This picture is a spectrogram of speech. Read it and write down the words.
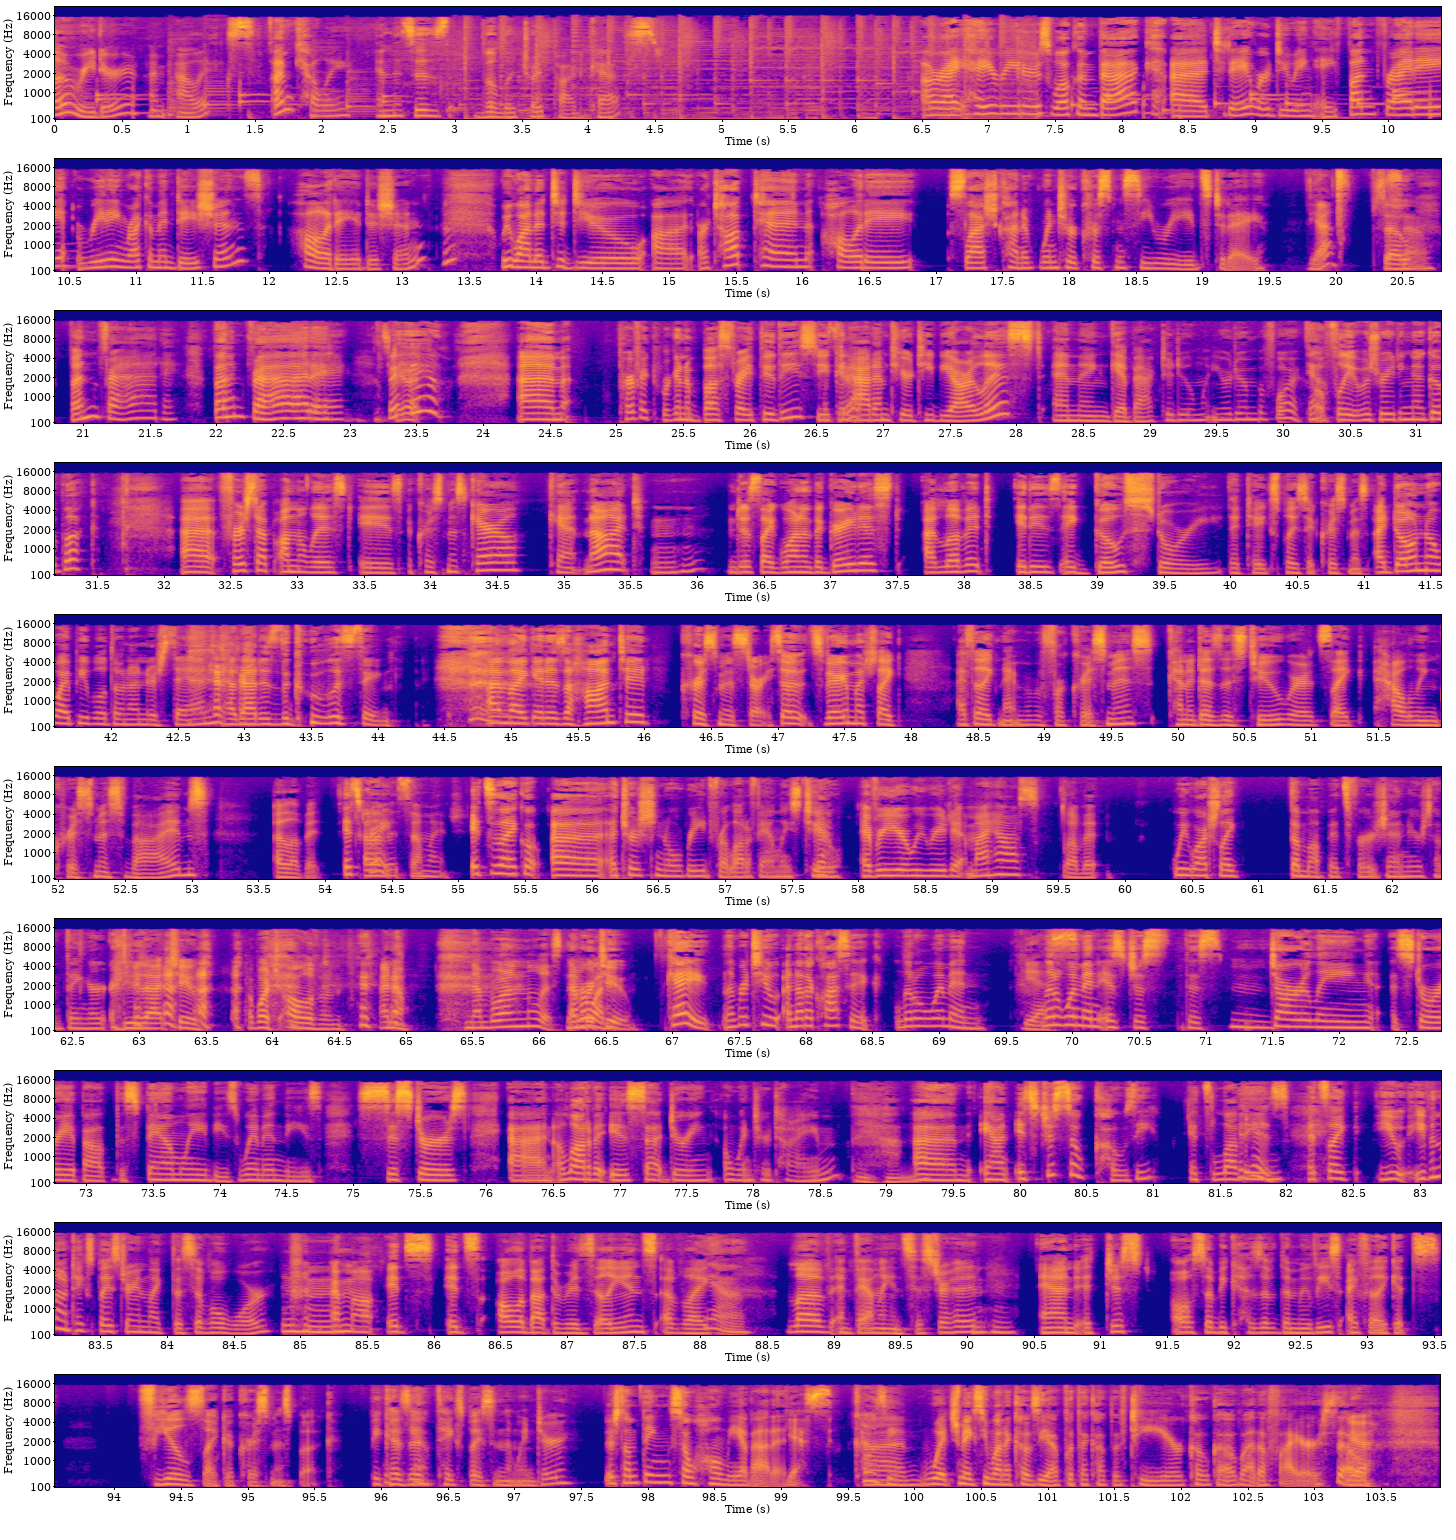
Hello, reader. I'm Alix, I'm Kelly. and this is the Litjoy Podcast. All right. Hey, readers, welcome back. Uh, today we're doing a Fun Friday reading recommendations holiday edition. We wanted to do uh, our top 10 holiday slash kind of winter Christmassy reads today. Yeah. So, So. fun Friday. Fun Friday. Let's. Woohoo. Um, perfect. We're going to bust right through these so you can it. add them to your TBR list and then get back to doing what you were doing before. Yeah. Hopefully, it was reading a good book. Uh, first up on the list is A Christmas Carol. Can't not. Mm-hmm. just like one of the greatest. I love it. It is a ghost story that takes place at Christmas. I don't know why people don't understand how that is the coolest thing. I'm like, it is a haunted Christmas story. So it's very much like, I feel like Nightmare Before Christmas kind of does this too, where it's like Halloween Christmas vibes. I love it. It's I love great. it so much. It's like a, a traditional read for a lot of families too. Yeah. Every year we read it at my house. Love it. We watch like the Muppets version or something. Or Do that too. I watch all of them. I know. Number one on the list. Number, Number two. okay, number two, another classic, Little Women. Yes. Little Women is just this Hmm. darling story about this family, these women, these sisters, and a lot of it is set during a winter time. Mhm. Um, and it's just so cozy. It's loving. is. It's like you, even though it takes place during like the Civil War. Mhm. All, it's it's all about the resilience of like yeah. love and family and sisterhood, Mhm. and it just also because of the movies, I feel like it's feels like a Christmas book because Yeah. it takes place in the winter. There's something so homey about it. Yes, cozy. Um, which makes you want to cozy up with a cup of tea or cocoa by the fire. So, Yeah,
